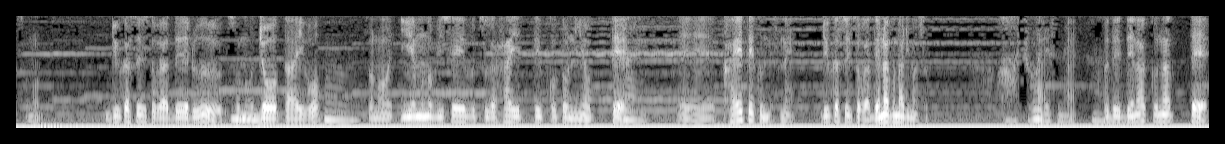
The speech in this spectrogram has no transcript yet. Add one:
その硫化水素が出るその状態を、うん、その EM の微生物が入っていくことによって、はい、えー、変えていくんですね。硫化水素が出なくなります。はあ、すごいですね。はいそれで出なくなって、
